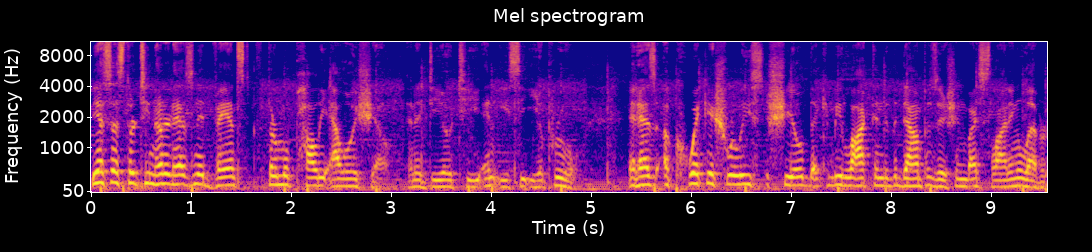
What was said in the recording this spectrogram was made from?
The SS1300 has an advanced thermal poly alloy shell and a DOT and ECE approval. It has a quickish release shield that can be locked into the down position by sliding a lever,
